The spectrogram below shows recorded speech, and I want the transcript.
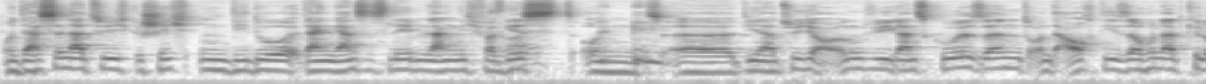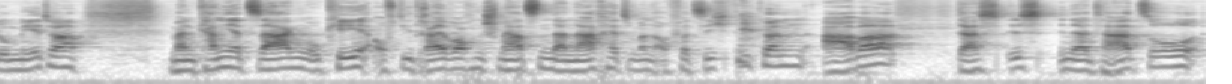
Und das sind natürlich Geschichten, die du dein ganzes Leben lang nicht vergisst Voll. und äh, die natürlich auch irgendwie ganz cool sind. Und auch diese 100 Kilometer. Man kann jetzt sagen, okay, auf die drei Wochen Schmerzen danach hätte man auch verzichten können, aber das ist in der Tat so,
